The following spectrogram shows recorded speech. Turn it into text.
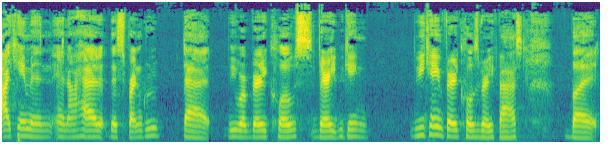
I came in and I had this friend group that we were very close. Very we became we became very close very fast, but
